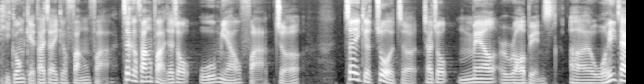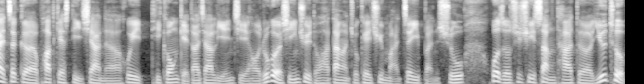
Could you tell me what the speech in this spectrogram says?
提供给大家一个方法，这个方法叫做五秒法则。这个作者叫做 Mel Robbins。呃，我会在这个 podcast 底下呢，会提供给大家连接哦。如果有兴趣的话，当然就可以去买这一本书，或者是去上他的 YouTube，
